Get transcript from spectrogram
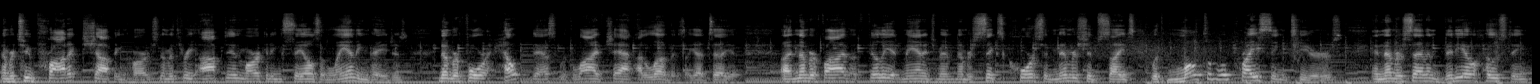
number two product shopping carts. Number three opt-in marketing sales and landing pages. Number four help desk with live chat. I love this I gotta tell you. Uh, number five affiliate management. Number six course and membership sites with multiple pricing tiers. And number seven video hosting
